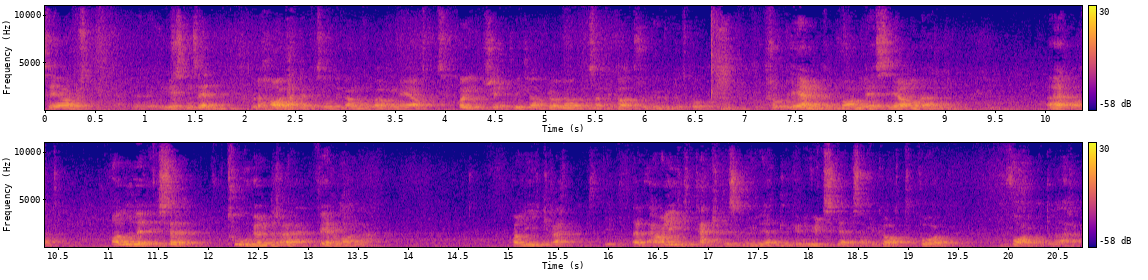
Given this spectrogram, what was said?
CA i listen sin. Og det har vært episode gang på gang med at oi, shit, vi klarte å lage en sertifikat for google.com. Problemet med den vanlige CA-modellen er at alle disse 200 firmaene har lik rett, har lik teknisk mulighet til å kunne utstede sertifikat på hva det måtte være.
